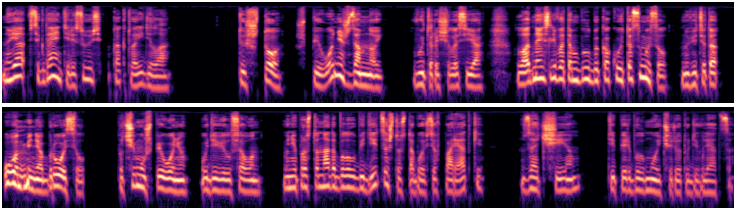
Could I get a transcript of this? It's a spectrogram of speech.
Но я всегда интересуюсь, как твои дела». «Ты что, шпионишь за мной?» — вытаращилась я. «Ладно, если в этом был бы какой-то смысл, но ведь это он меня бросил». «Почему шпионю?» — удивился он. «Мне просто надо было убедиться, что с тобой все в порядке». «Зачем?» — теперь был мой черед удивляться.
